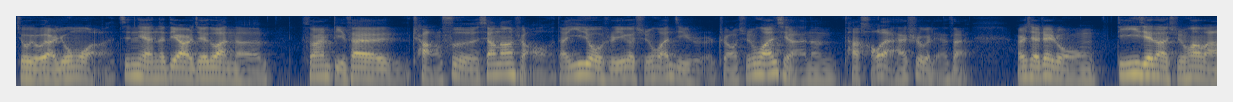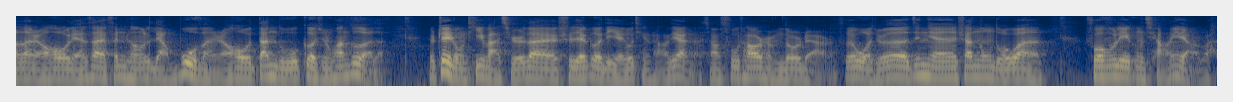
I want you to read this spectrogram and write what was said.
就有点幽默了。今年的第二阶段呢，虽然比赛场次相当少，但依旧是一个循环机制。只要循环起来呢，它好歹还是个联赛。而且这种第一阶段循环完了，然后联赛分成两部分，然后单独各循环各的，就这种踢法，其实在世界各地也都挺常见的，像苏超什么都是这样的。所以我觉得今年山东夺冠说服力更强一点吧。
